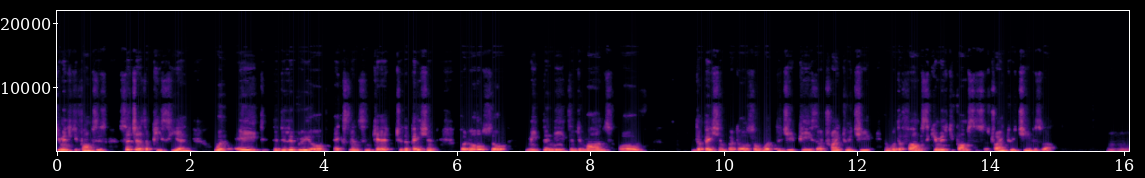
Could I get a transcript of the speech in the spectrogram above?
community pharmacies, such as a PCN, will aid the delivery of excellence in care to the patient, but also meet the needs and demands of the patient, but also what the GPs are trying to achieve and what the pharmacy, community pharmacists are trying to achieve as well. Mm-hmm.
